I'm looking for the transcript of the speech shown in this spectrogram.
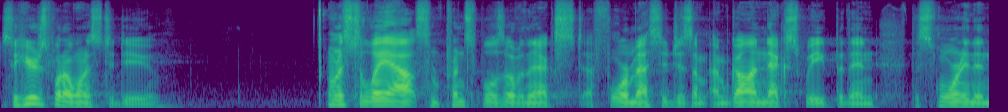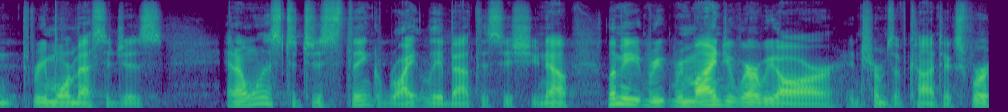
So here's what I want us to do. I want us to lay out some principles over the next uh, four messages. I'm, I'm gone next week, but then this morning, then three more messages. And I want us to just think rightly about this issue. Now, let me re- remind you where we are in terms of context. We're,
